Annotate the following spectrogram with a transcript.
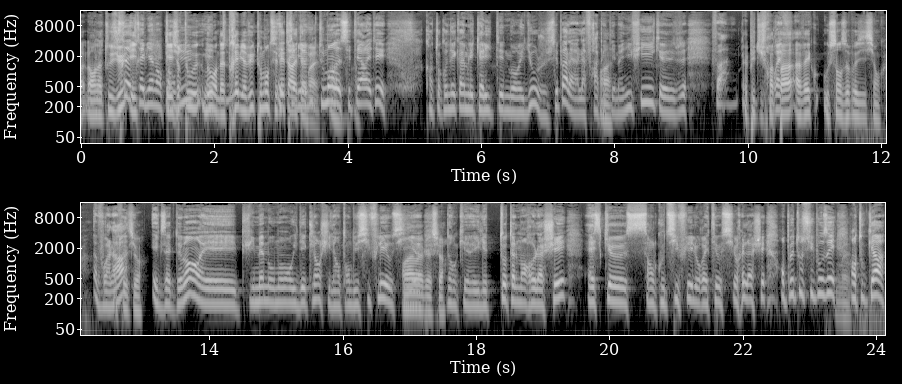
là, là, on a tous vu. Très, Et- très bien entendu. Et surtout, nous, et on a tout- très bien vu que tout le monde s'était très arrêté. bien vu que tout le monde s'était arrêté. Quand on connaît quand même les qualités de Moridio, je sais pas, la, la frappe Ouais. était magnifique. euh, Enfin, Et puis tu frappes Bref. pas avec ou sans opposition. Quoi. voilà. Exactement. Et puis même au moment où il déclenche, il a entendu siffler aussi. Ouais, euh, ouais, bien sûr. Donc euh, il est totalement relâché. Est-ce que sans le coup de sifflet, il aurait été aussi relâché? On peut tout supposer. En tout cas,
